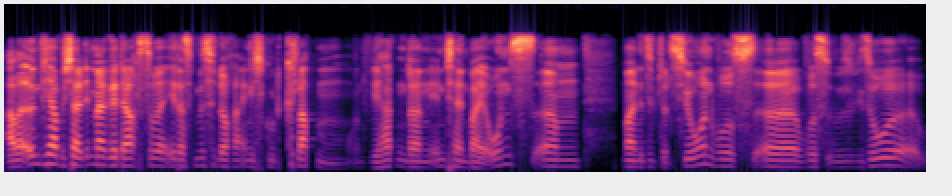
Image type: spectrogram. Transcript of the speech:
Aber irgendwie habe ich halt immer gedacht, so, ey, das müsste doch eigentlich gut klappen. Und wir hatten dann intern bei uns ähm, mal eine Situation, wo es, äh, sowieso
